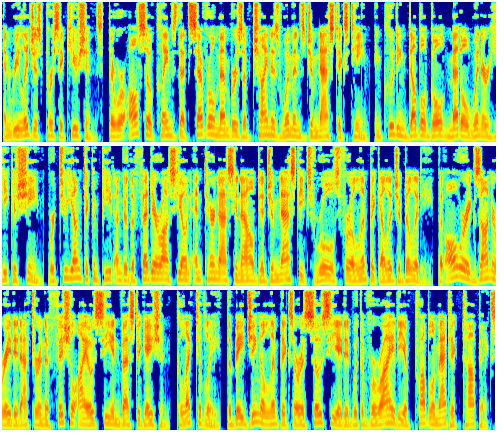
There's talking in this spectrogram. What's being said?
and religious persecutions. There were also claims that several members of China's women's gymnastics team, including double gold medal winner He Kexin, were too young to compete under the Fédération Internationale de Gymnastiques rules for Olympic eligibility, but all were exonerated after an official IOC investigation. Collectively, the Beijing Olympics are associated with a variety of problematic topics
